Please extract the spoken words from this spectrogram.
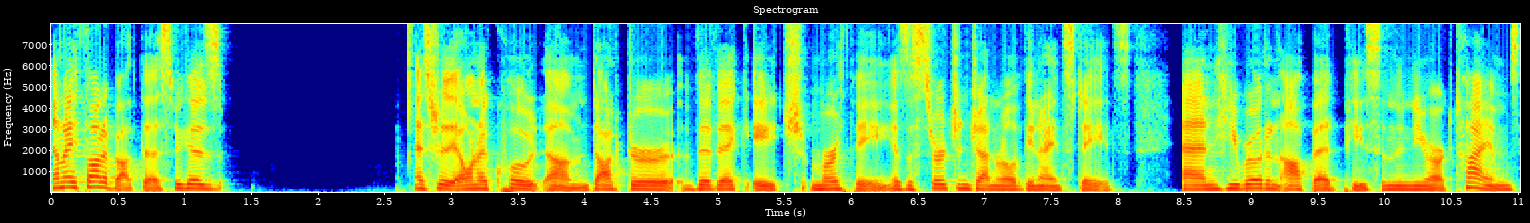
and i thought about this because Actually, I want to quote um, Dr. Vivek H. Murthy, is a Surgeon General of the United States, and he wrote an op-ed piece in the New York Times.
